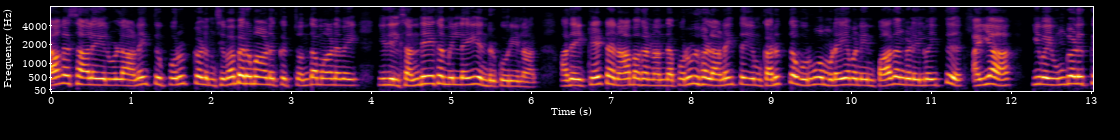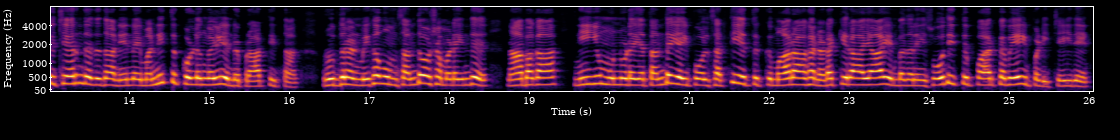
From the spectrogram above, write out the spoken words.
யாகசாலையில் உள்ள அனைத்து பொருட்களும் சிவபெருமானுக்கு சொந்தமானவை. இதில் சந்தேகமில்லை என்று கூறினார். அதை கேட்ட நாபகன் அந்த பொருள்கள் அனைத்தையும் கருத்த உருவமுடையவனின் பாதங்களில் வைத்து ஐயா இவை உங்களுக்கு சேர்ந்ததுதான். என்னை மன்னித்துக் கொள்ளுங்கள் என்று பிரார்த்தித்தான். ருத்ரன் மிகவும் சந்தோஷமடைந்து நாபகா நீயும் உன்னுடைய தந்தையைப் போல் சத்தியத்துக்கு மாறாக நடக்கிறாயா? என்பதனை சோதித்து பார்க்கவே இப்படி செய்தேன்.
